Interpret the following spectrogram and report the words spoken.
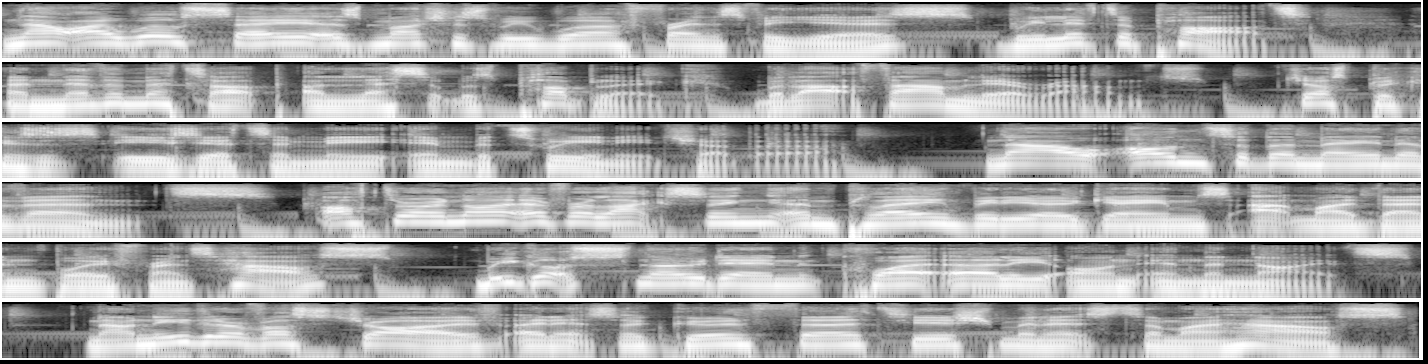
Now, I will say, as much as we were friends for years, we lived apart and never met up unless it was public, without family around, just because it's easier to meet in between each other. Now, on to the main events. After a night of relaxing and playing video games at my then boyfriend's house, we got snowed in quite early on in the night. Now, neither of us drive, and it's a good 30 ish minutes to my house,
